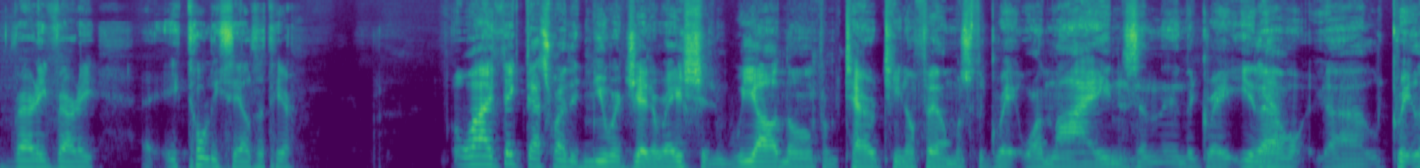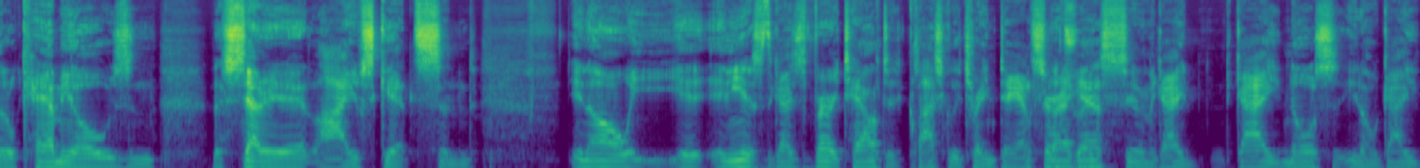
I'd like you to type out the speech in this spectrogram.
very, very. He totally sells it here. Well, I think that's why the newer generation, we all know him from Tarantino films, the great one lines and, and the great, you know, uh, great little cameos and the Saturday Night Live skits. And, you know, and he is, the guy's very talented, classically trained dancer, That's I right. guess. You know, the guy, the guy knows, you know, guy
